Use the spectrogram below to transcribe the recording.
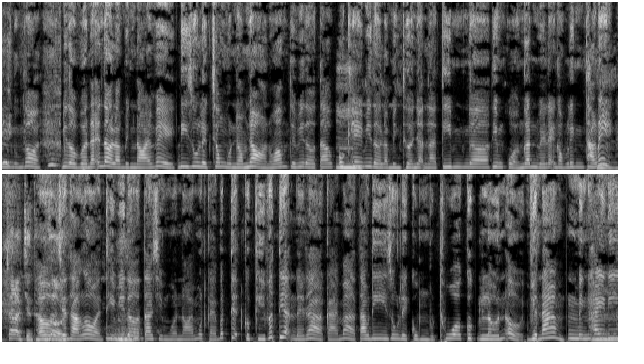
Ừ, đúng rồi. Bây giờ vừa nãy giờ là mình nói về đi du lịch trong một nhóm nhỏ đúng không? Thế bây giờ tao ừ. ok bây giờ là mình thừa nhận là team uh, team của ngân với lại ngọc linh thắng đi. Ừ, chắc là chiến thắng ờ, rồi. chiến thắng rồi. Thì ừ. bây giờ tao chỉ muốn nói một cái bất tiện cực kỳ bất tiện đấy là cái mà tao đi du lịch cùng một tour cực lớn ở Việt Nam mình hay ừ. đi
